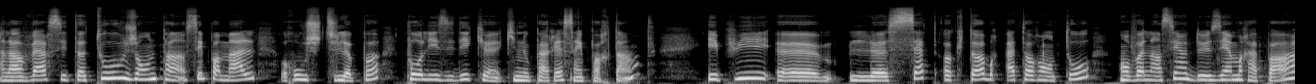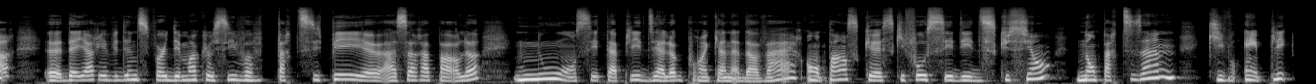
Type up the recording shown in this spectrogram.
Alors vert, c'est t'as tout, jaune, c'est pas mal, rouge, tu l'as pas, pour les idées qui nous paraissent importantes. Et puis, euh, le 7 octobre à Toronto, on va lancer un deuxième rapport. Euh, D'ailleurs, Evidence for Democracy va participer euh, à ce rapport-là. Nous, on s'est appelé Dialogue pour un Canada vert. On pense que ce qu'il faut, c'est des discussions non partisanes qui impliquent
